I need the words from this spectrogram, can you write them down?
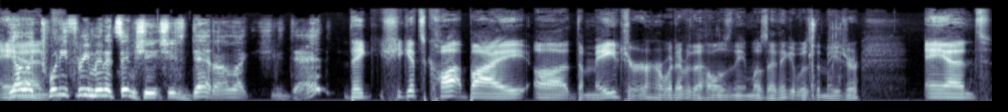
And yeah, like 23 minutes in, she she's dead. I'm like, she's dead? they she gets caught by uh the major or whatever the hell his name was. I think it was the major. And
